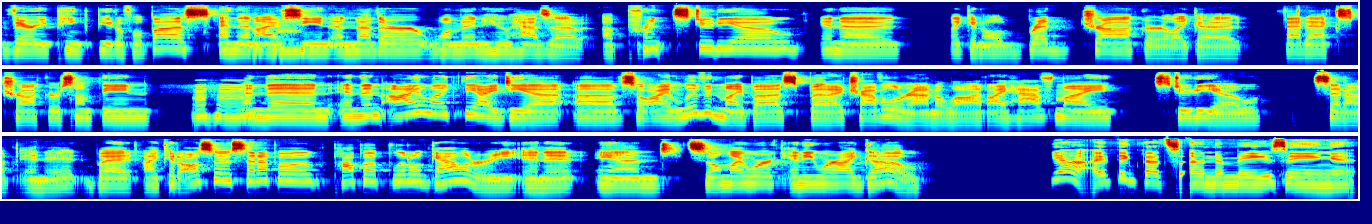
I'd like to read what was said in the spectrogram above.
Very pink, beautiful bus. And then mm-hmm. I've seen another woman who has a, a print studio in a like an old bread truck or like a FedEx truck or something. Mm-hmm. And then and then I like the idea of so I live in my bus, but I travel around a lot. I have my studio set up in it, but I could also set up a pop-up little gallery in it and sell my work anywhere I go. Yeah, I think that's an amazing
